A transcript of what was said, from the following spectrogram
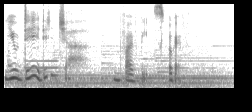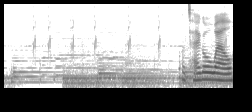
You did, didn't ya? Five beats. Okay. Let's haggle well.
